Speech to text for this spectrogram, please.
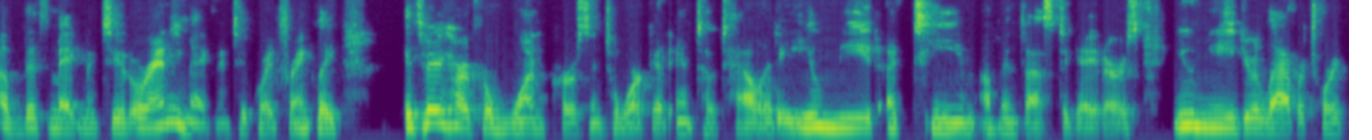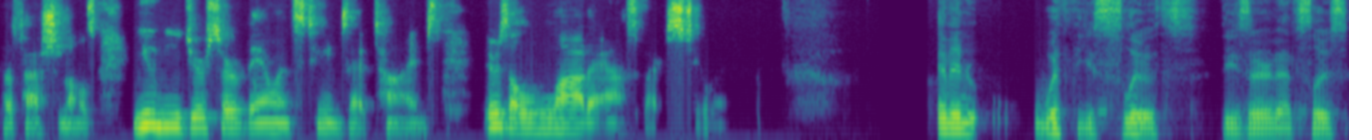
of this magnitude or any magnitude, quite frankly, it's very hard for one person to work it in totality. You need a team of investigators. You need your laboratory professionals. You need your surveillance teams at times. There's a lot of aspects to it. And then with these sleuths, these internet sleuths,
